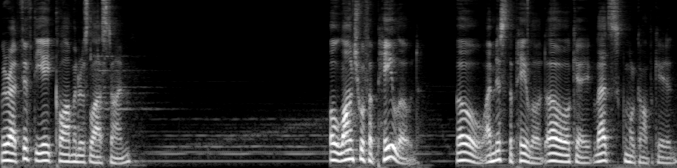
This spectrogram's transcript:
We were at 58 kilometers last time. Oh, launch with a payload. Oh, I missed the payload. Oh, okay. That's more complicated.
